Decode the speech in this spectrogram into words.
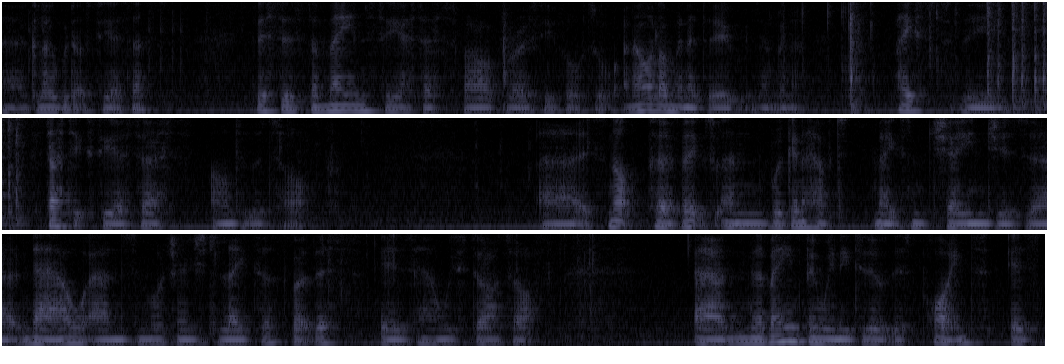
uh, global.css, this is the main CSS file for ocPortal. And all I'm going to do is I'm going to paste the static CSS onto the top. Uh, it's not perfect and we're going to have to make some changes uh, now and some more changes later but this is how we start off. Um, the main thing we need to do at this point is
